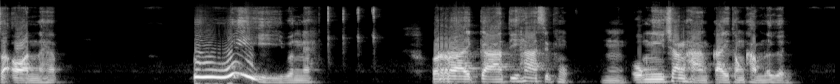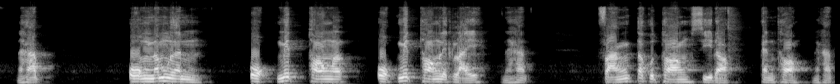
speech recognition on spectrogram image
สะออนนะครับอุ้ยเบิ่งไง รายการที่ห้าสิบหกองค์นี้ช่างห่างไกลทองคำเหลือเกินนะครับ องค์น้ำเงิน อกม็ดทองอกม็ดทองเหล็กไหลนะครับ ฝังตะกุดทองสี่ดอกแผ่นทองนะครับ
